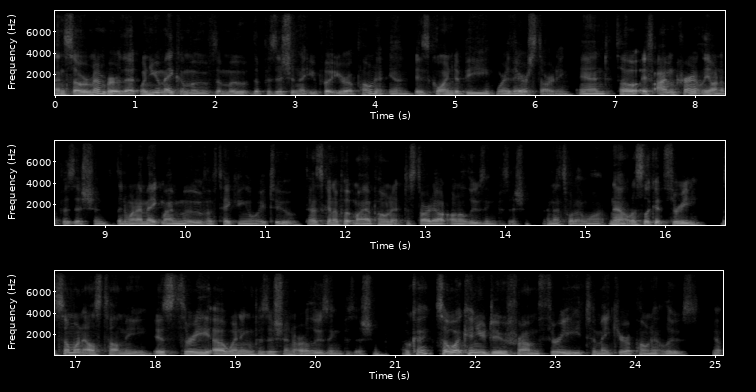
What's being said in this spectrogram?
And so remember that when you make a move, the move, the position that you put your opponent in is going to be where they're starting. And so if I'm currently on a position, then when I make my move of taking away two, that's going to put my opponent to start out on a losing position. And that's what I want. Now let's look at three someone else tell me is three a winning position or a losing position? Okay. So what can you do from three to make your opponent lose? Yep.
